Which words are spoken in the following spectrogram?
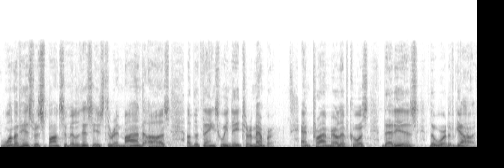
One of His responsibilities is to remind us of the things we need to remember. And primarily, of course, that is the Word of God.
